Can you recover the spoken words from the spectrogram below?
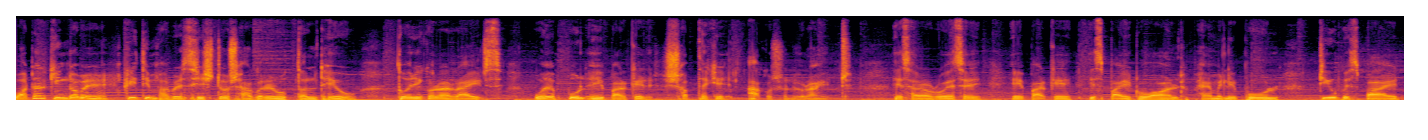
ওয়াটার কিংডমে কৃত্রিমভাবে সৃষ্ট সাগরের উত্তাল ঢেউ তৈরি করা রাইডস ওয়েব পুল এই পার্কের সবথেকে আকর্ষণীয় রাইড। এছাড়াও রয়েছে এই পার্কে slide world, family pool, tube slide,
